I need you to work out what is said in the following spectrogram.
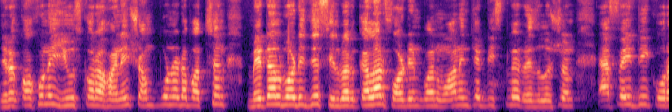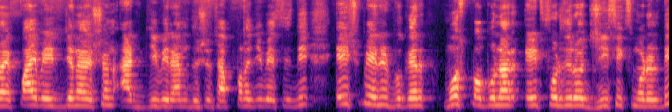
যেটা কখনোই ইউজ করা হয়নি। সম্পূর্ণটা পাচ্ছেন মেটাল বডি দিয়ে silver colour fourteen point one ইঞ্চের display resolution FHD Core i five eight generation আট জিবি র্যাম দুশো ছাপ্পান্ন জিবি এসএসডি এইচপি এলিটবুকের most popular eight four zero G six মডেলটি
